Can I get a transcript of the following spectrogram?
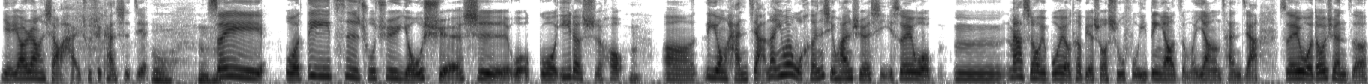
也要让小孩出去看世界。哦。所以，我第一次出去游学是我国一的时候，呃，利用寒假。那因为我很喜欢学习，所以我嗯那时候也不会有特别说舒服一定要怎么样参加，所以我都选择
